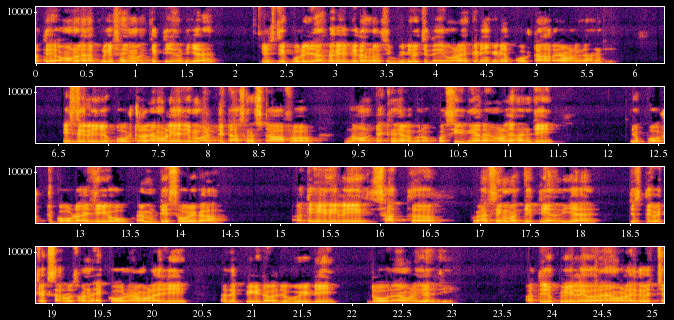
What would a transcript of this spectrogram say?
ਅਤੇ ਆਨਲਾਈਨ ਐਪਲੀਕੇਸ਼ਨ ਦੀ ਮੰਗ ਕੀਤੀ ਜਾਂਦੀ ਹੈ। ਇਸ ਦੀ ਪੂਰੀ ਜਾਣਕਾਰੀ ਅੱਗੇ ਤੁਹਾਨੂੰ ਅਸੀਂ ਵੀਡੀਓ ਵਿੱਚ ਦੇਣ ਵਾਲੇ ਹਾਂ ਕਿਹੜੀਆਂ ਕਿਹੜੀਆਂ ਪੋਸਟਾਂ ਰਹਿਣ ਵਾਲੀਆਂ ਹਨ ਜੀ ਇਸ ਦੇ ਲਈ ਜੋ ਪੋਸਟ ਰਹਿਣ ਵਾਲੀ ਹੈ ਜੀ multitasking staff non technical group C ਦੀਆਂ ਰਹਿਣ ਵਾਲੀਆਂ ਹਨ ਜੀ ਜੋ ਪੋਸਟ ਕੋਡ ਹੈ ਜੀ, ਉਹ ਐਮਟੀਐਸ ਹੋਵੇਗਾ ਅਤੇ ਇਹਦੇ ਲਈ 7 ਵਕੈਂਸੀ ਮੰਗ ਕੀਤੀ ਜਾਂਦੀ ਹੈ, ਜਿਸ ਦੇ ਵਿੱਚ ਇੱਕ ਸਰਵਿਸਮੈਨ ਇੱਕ ਹੋਰ ਰਹਿਣ ਵਾਲਾ ਹੈ ਜੀ ਅਤੇ ਪੀਡਬਲਯੂਬੀਡੀ ਦੋ ਰਹਿਣ ਵਾਲੀ ਹੈ ਜੀ। ਅਤੇ ਜੋ ਪੇ ਲੈਵਲ ਰਹਿਣ ਵਾਲਾ, ਇਹਦੇ ਵਿੱਚ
